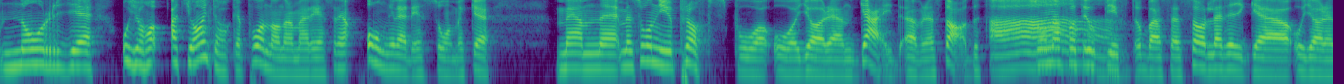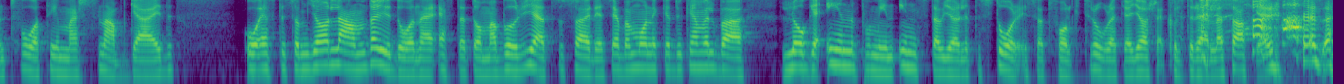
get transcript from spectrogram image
Norge. Och jag, att jag inte hakar på någon av de här resorna, jag ångrar det så mycket. Men, eh, men så hon är ju proffs på att göra en guide över en stad. Så hon har fått i uppgift att bara så här, sålla Riga och göra en två timmars snabbguide. Och eftersom jag landar ju då när, efter att de har börjat så sa jag det. Så jag bara, Monica du kan väl bara logga in på min Insta och göra lite stories så att folk tror att jag gör så kulturella saker. så,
